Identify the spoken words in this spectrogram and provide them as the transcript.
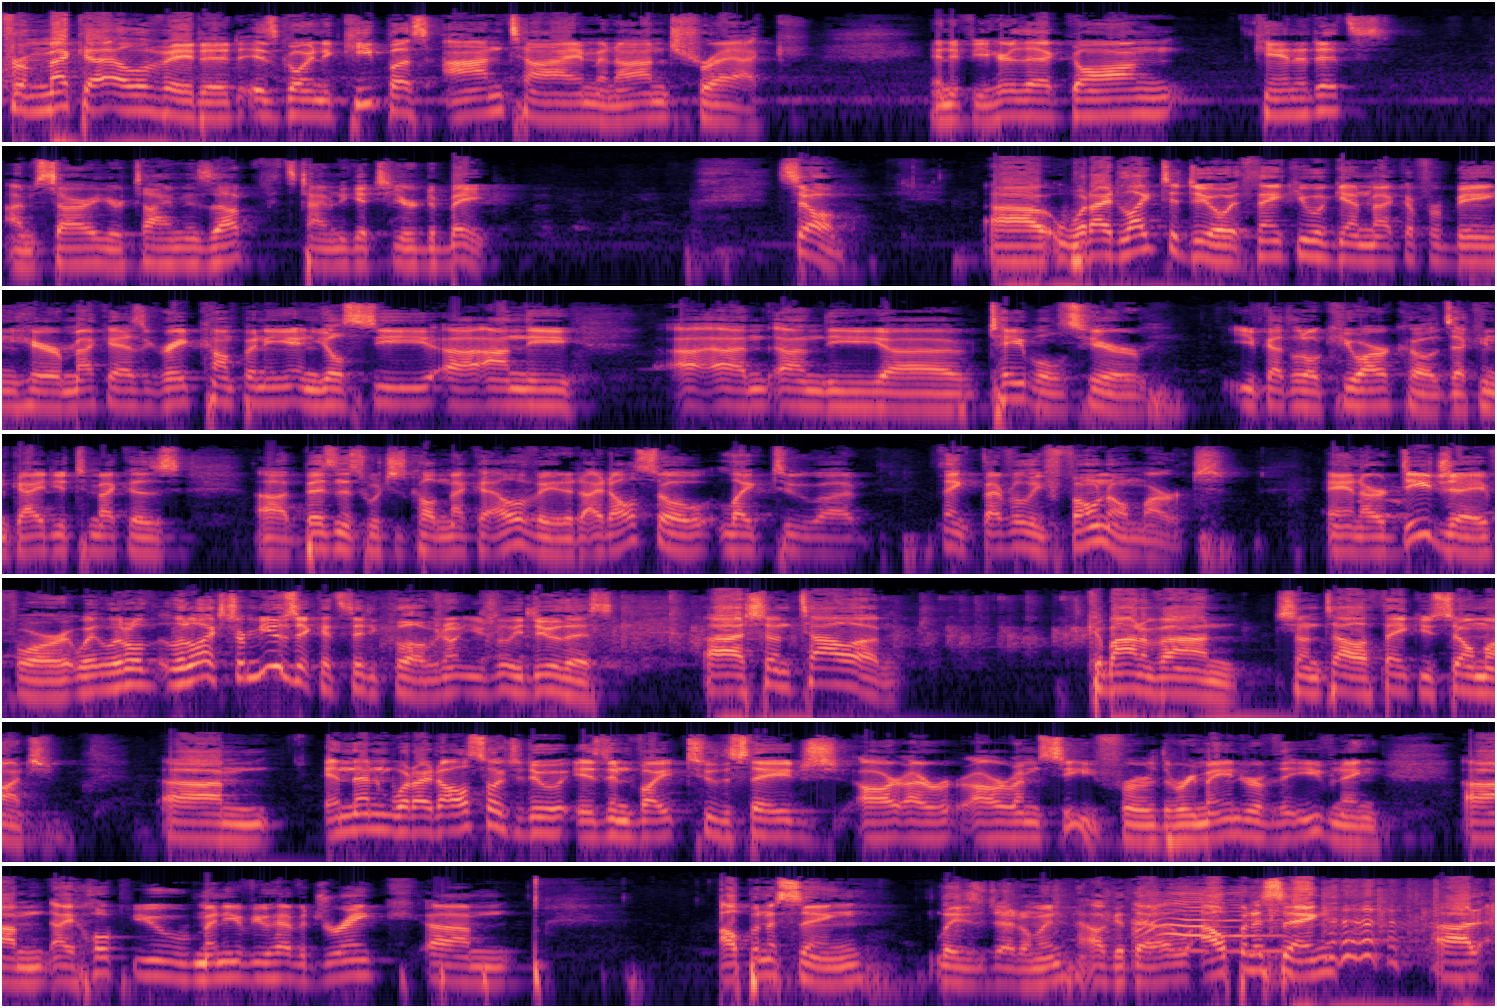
from Mecca Elevated is going to keep us on time and on track. And if you hear that gong, candidates, I'm sorry, your time is up. It's time to get to your debate. So, uh, what I'd like to do, thank you again, Mecca, for being here. Mecca has a great company, and you'll see uh, on the uh, on, on, the uh, tables here, you've got little QR codes that can guide you to Mecca's uh, business, which is called Mecca Elevated. I'd also like to thank Beverly Phonomart and our DJ for a little little extra music at City Club. We don't usually do this. Shantala Kabanavan, Shantala, thank you so much. Um, and then what I'd also like to do is invite to the stage our, our, our MC for the remainder of the evening. Um, I hope you, many of you have a drink. Um, Alpana Singh, ladies and gentlemen. I'll get that. Alpana Singh. Uh,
